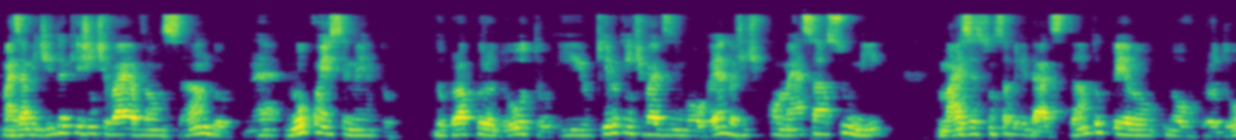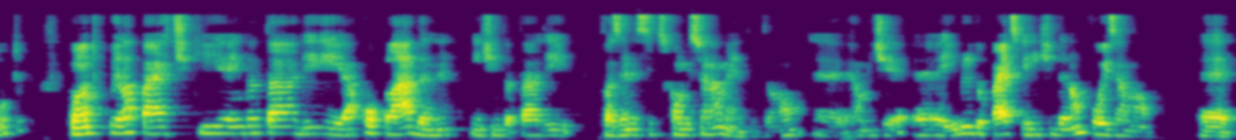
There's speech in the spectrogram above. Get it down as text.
mas à medida que a gente vai avançando né, no conhecimento do próprio produto e aquilo que a gente vai desenvolvendo, a gente começa a assumir mais responsabilidades, tanto pelo novo produto, quanto pela parte que ainda está ali acoplada, né? A gente ainda está ali fazendo esse descomissionamento. Então, é, realmente é, é, é, híbrido, partes que a gente ainda não pôs a mão. É,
